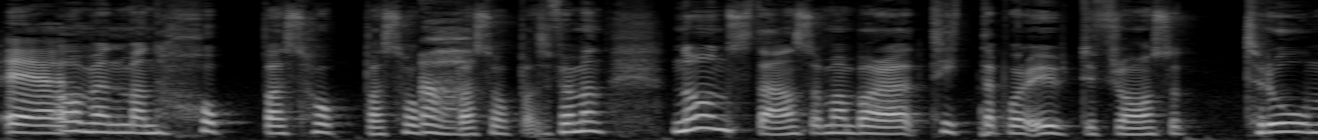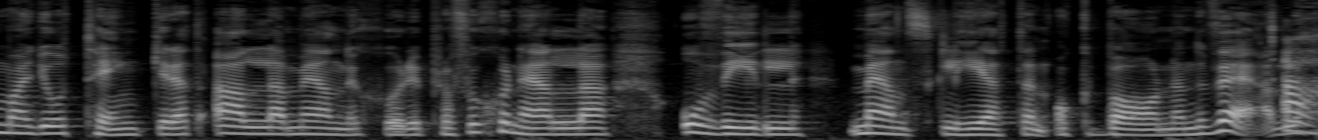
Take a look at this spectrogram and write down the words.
Eh, Ja, men man hoppas, hoppas, hoppas, hoppas. För man, någonstans, om man bara tittar på det utifrån, så tror man ju och tänker att alla människor är professionella och vill mänskligheten och barnen väl. Ah.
